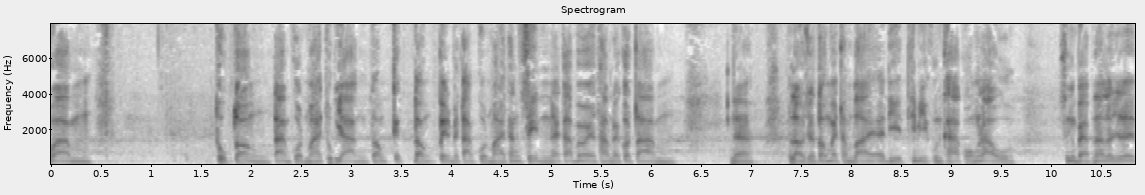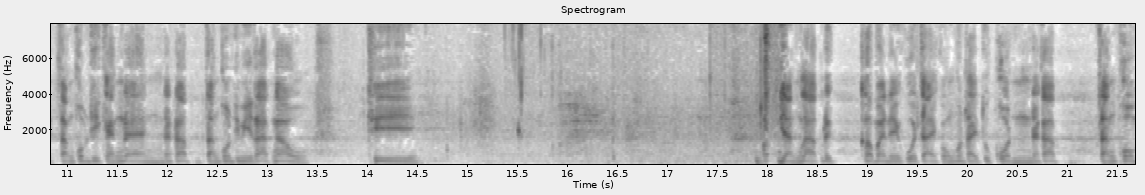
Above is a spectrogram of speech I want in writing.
ความถูกต้องตามกฎหมายทุกอย่างต้องต้องเป็นไปตามกฎหมายทั้งสิ้นนะครับ ไม่ว่าจะทำอะไรก็ตามนะเราจะต้องไม่ทำลายอดีตที่มีคุณค่าของเรา ซึ่งแบบนั้นเราจะได้สังคมที่แข็งแรงนะครับ สังคมที่มีรากเหง้า ที่อย่างลากลึกเข้ามาในหัวใจของคนไทยทุกคนนะครับ สังคม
